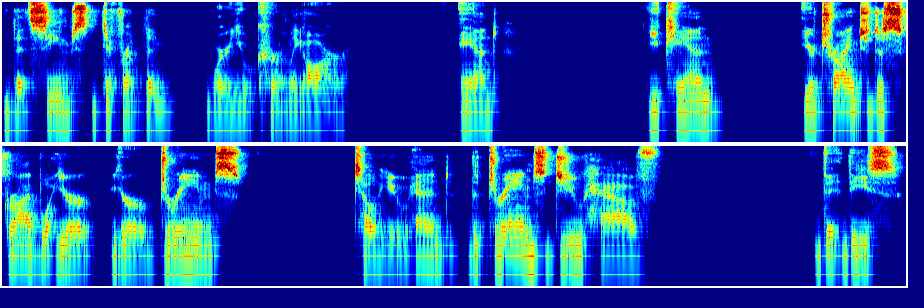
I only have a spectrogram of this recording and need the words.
that seems different than where you currently are. And you can you're trying to describe what your your dreams tell you and the dreams do have the, these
